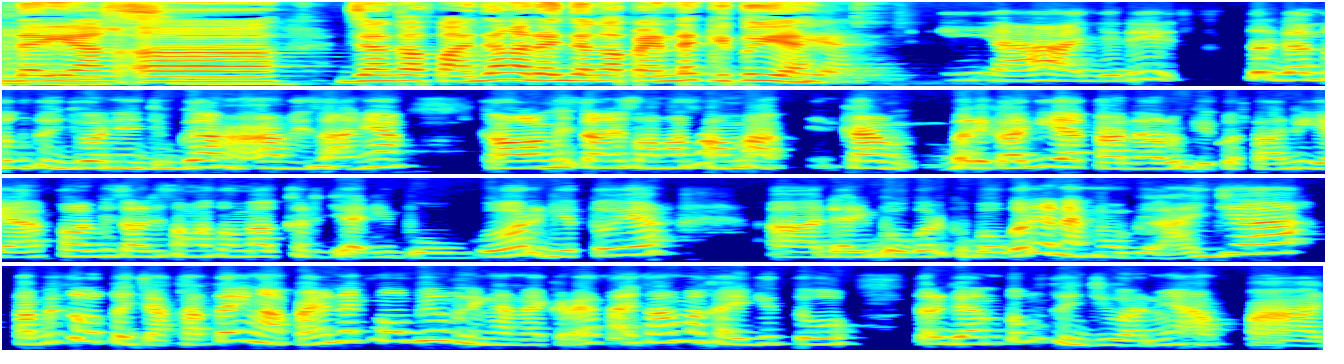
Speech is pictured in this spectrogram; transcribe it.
ada I yang eh, jangka panjang, ada yang jangka pendek gitu ya? Iya, jadi tergantung tujuannya juga. Misalnya kalau misalnya sama-sama, kan balik lagi ya ke analogiku tadi ya, kalau misalnya sama-sama kerja di Bogor gitu ya, uh, dari Bogor ke Bogor ya naik mobil aja. Tapi kalau ke Jakarta ya ngapain naik mobil, mendingan naik kereta sama kayak gitu. Tergantung tujuannya apa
